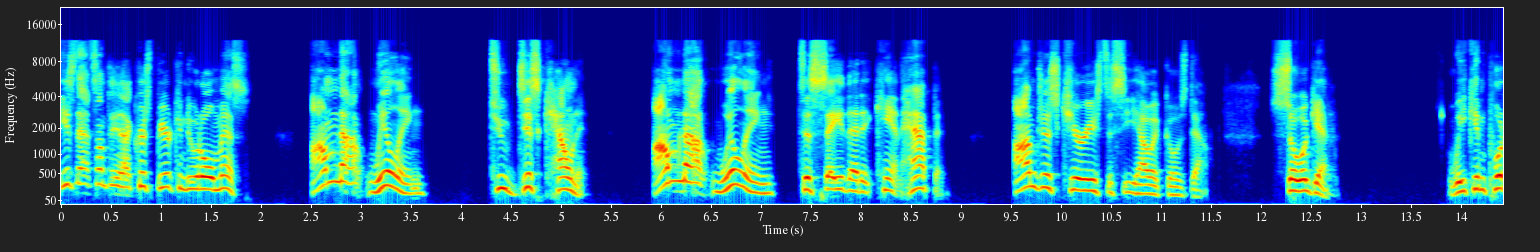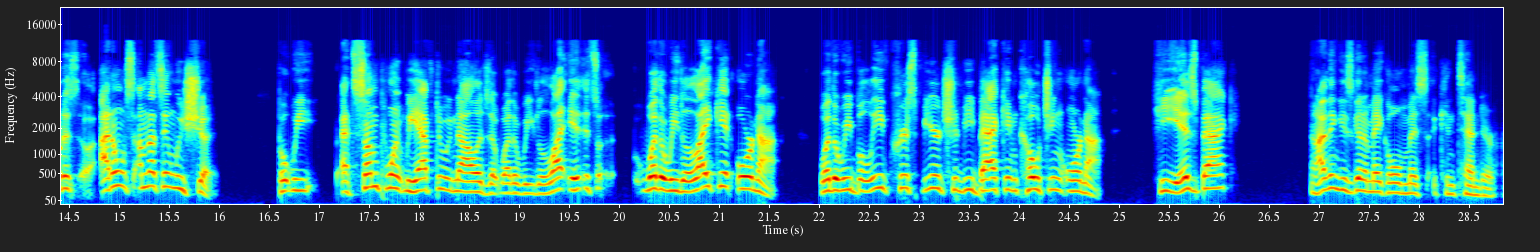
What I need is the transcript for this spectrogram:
Is that something that Chris Beard can do at Ole Miss? I'm not willing to discount it. I'm not willing to say that it can't happen. I'm just curious to see how it goes down. So again, we can put us I don't I'm not saying we should, but we at some point we have to acknowledge that whether we like it's whether we like it or not, whether we believe Chris Beard should be back in coaching or not, he is back. And I think he's going to make Ole Miss a contender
